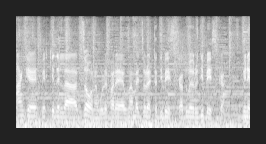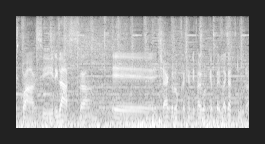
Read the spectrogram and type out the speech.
anche per chi è della zona vuole fare una mezz'oretta di pesca 2 euro di pesca viene qua si rilassa e c'è anche l'occasione di fare qualche bella cattura.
